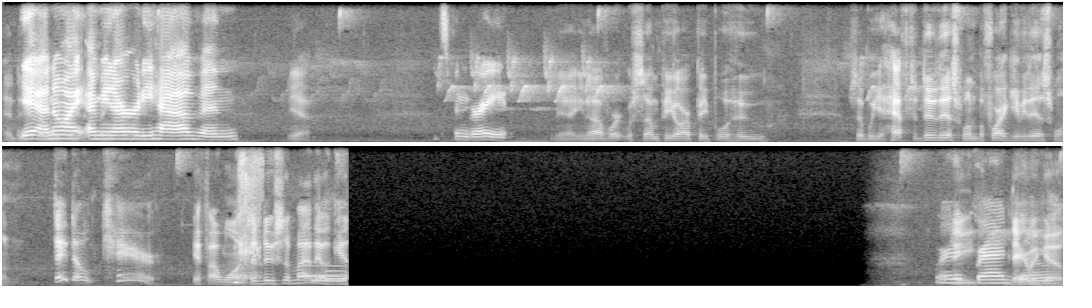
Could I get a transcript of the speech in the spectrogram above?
And Yeah. No, I I mean I already have, and Yeah. it's been great. Yeah, you know, I've worked with some PR people who said, "Well, you have to do this one before I give you this one." They don't care. If I want to do somebody, they'll get. Where Hey, did Brad there go? There we go.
